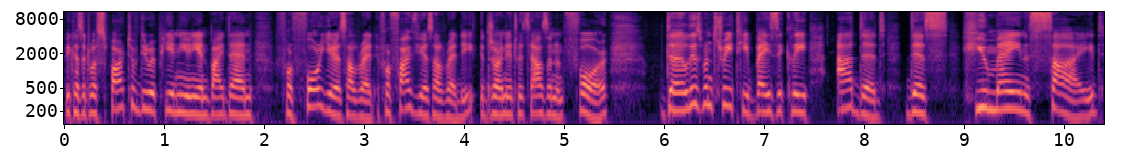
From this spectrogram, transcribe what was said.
because it was part of the European Union by then for four years already, for five years already, it joined in 2004 the Lisbon Treaty basically added this humane side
